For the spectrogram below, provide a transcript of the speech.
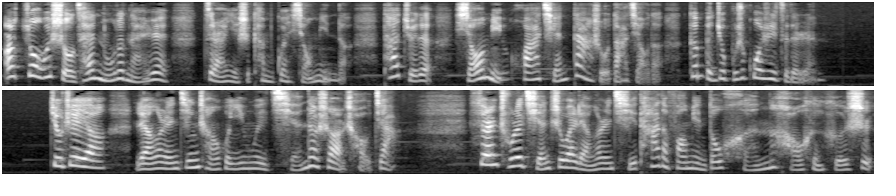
而作为守财奴的男人，自然也是看不惯小敏的。他觉得小敏花钱大手大脚的，根本就不是过日子的人。就这样，两个人经常会因为钱的事儿吵架。虽然除了钱之外，两个人其他的方面都很好、很合适，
